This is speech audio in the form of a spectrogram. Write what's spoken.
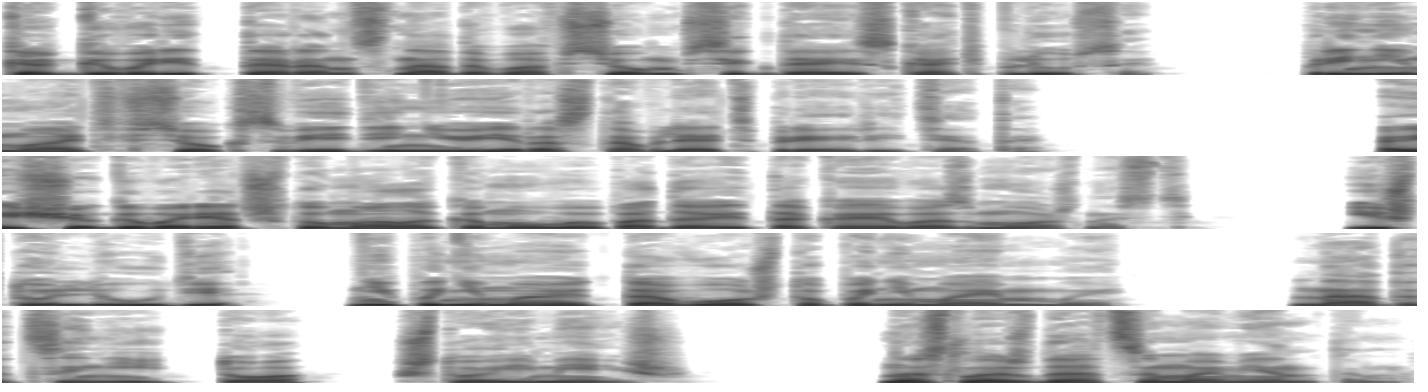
Как говорит Терренс, надо во всем всегда искать плюсы, принимать все к сведению и расставлять приоритеты. А еще говорят, что мало кому выпадает такая возможность, и что люди не понимают того, что понимаем мы. Надо ценить то, что имеешь. Наслаждаться моментом.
